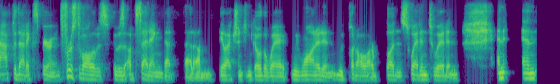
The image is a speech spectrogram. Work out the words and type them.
after that experience, first of all, it was it was upsetting that that um, the election didn't go the way we wanted, and we put all our blood and sweat into it, and and and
